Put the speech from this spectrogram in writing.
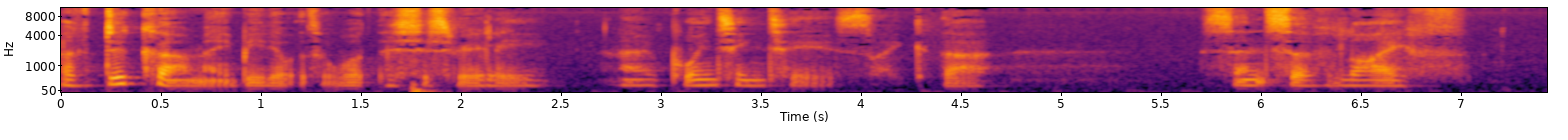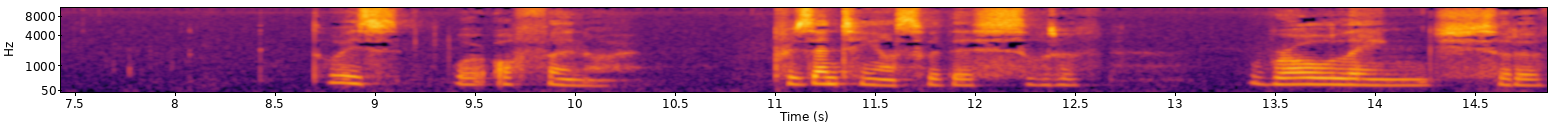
of dukkha. Maybe that was what this is really you know, pointing to. It's like the sense of life. It's always, we're often uh, presenting us with this sort of rolling, sort of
